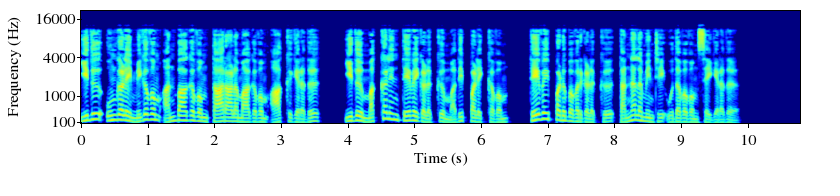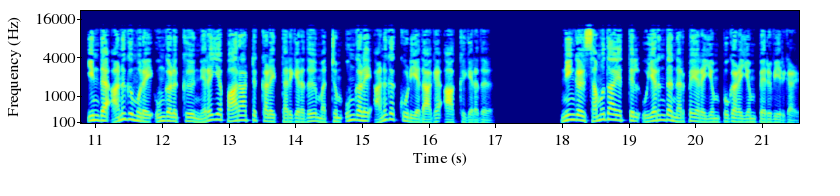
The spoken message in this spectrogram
இது உங்களை மிகவும் அன்பாகவும் தாராளமாகவும் ஆக்குகிறது இது மக்களின் தேவைகளுக்கு மதிப்பளிக்கவும் தேவைப்படுபவர்களுக்கு தன்னலமின்றி உதவவும் செய்கிறது. இந்த அணுகுமுறை உங்களுக்கு நிறைய பாராட்டுக்களைத் தருகிறது மற்றும் உங்களை அணுகக்கூடியதாக ஆக்குகிறது. நீங்கள் சமுதாயத்தில் உயர்ந்த நற்பெயரையும் புகழையும் பெறுவீர்கள்.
